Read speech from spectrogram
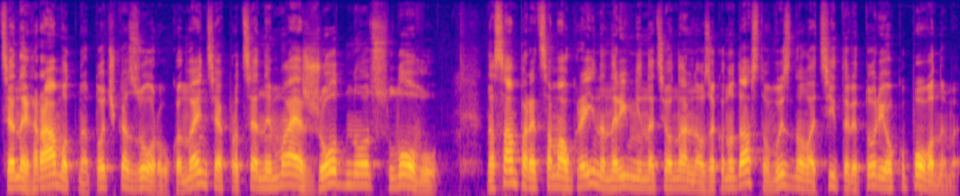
Це неграмотна точка зору. У конвенціях про це немає жодного слову. Насамперед, сама Україна на рівні національного законодавства визнала ці території окупованими.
